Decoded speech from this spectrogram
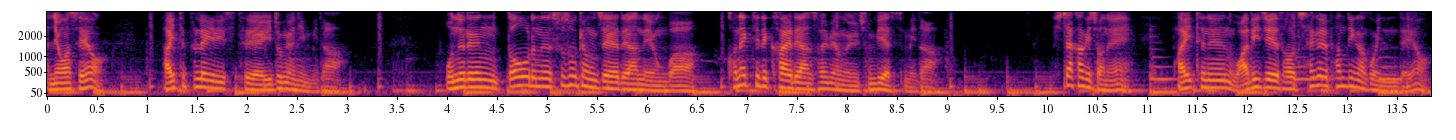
안녕하세요. 바이트 플레이리스트의 이동현입니다. 오늘은 떠오르는 수소 경제에 대한 내용과 connected car에 대한 설명을 준비했습니다. 시작하기 전에 바이트는 와디즈에서 책을 펀딩하고 있는데요.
